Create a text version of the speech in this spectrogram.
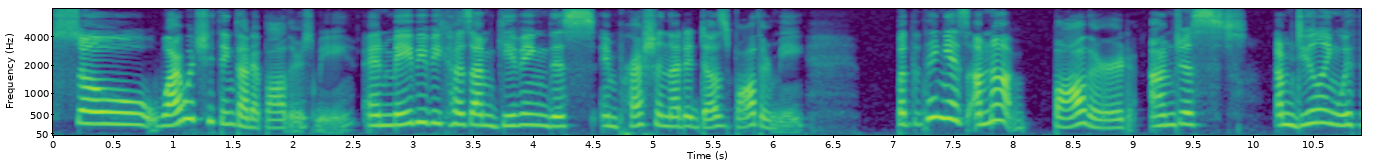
So, why would she think that it bothers me? And maybe because I'm giving this impression that it does bother me. But the thing is, I'm not bothered. I'm just, I'm dealing with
